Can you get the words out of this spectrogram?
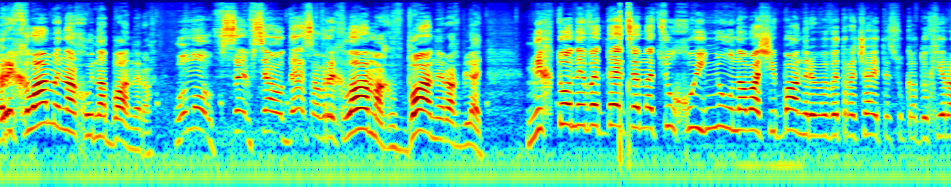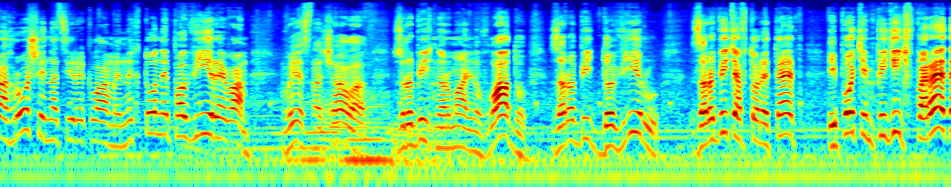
реклами нахуй на банерах. Воно все, вся Одеса в рекламах, в банерах, блядь. Ніхто не ведеться на цю хуйню, на ваші банери. Ви витрачаєте, сука, до хіра грошей на ці реклами. Ніхто не повірить вам. Ви спочатку зробіть нормальну владу, заробіть довіру, заробіть авторитет, і потім підіть вперед,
